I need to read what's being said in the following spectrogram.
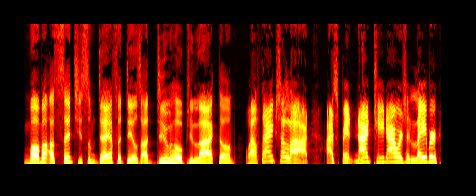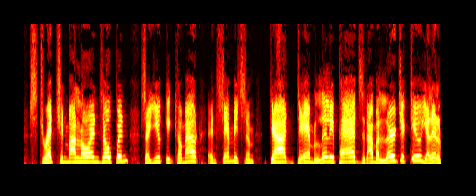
Mama, I sent you some daffodils. I do hope you like them. Well, thanks a lot. I spent 19 hours in labor stretching my loins open so you could come out and send me some goddamn lily pads that I'm allergic to, you little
